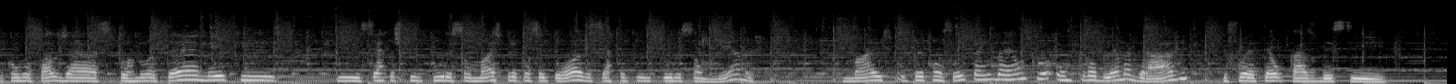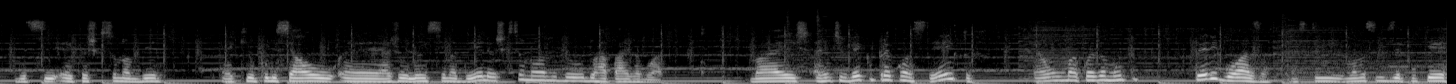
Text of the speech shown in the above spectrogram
e como eu falo, já se tornou até meio que, que certas culturas são mais preconceituosas, certas culturas são menos mas o preconceito ainda é um, um problema grave, que foi até o caso desse, desse é, que eu esqueci o nome dele, é que o policial é, ajoelhou em cima dele, eu esqueci o nome do, do rapaz agora. Mas a gente vê que o preconceito é uma coisa muito perigosa, assim, vamos assim dizer, porque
